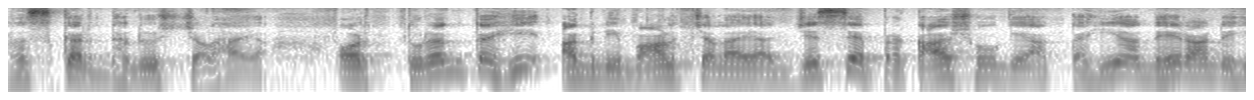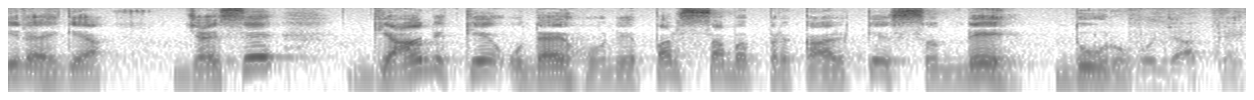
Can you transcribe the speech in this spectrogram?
हंसकर धनुष चढ़ाया और तुरंत ही अग्निबाण चलाया, जिससे प्रकाश हो गया, कहीं अंधेरा नहीं रह गया। जैसे ज्ञान के उदय होने पर सब प्रकार के संदेह दूर हो जाते हैं।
